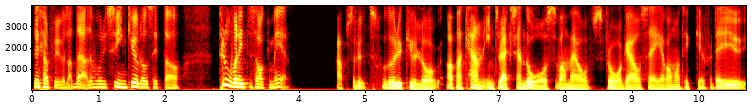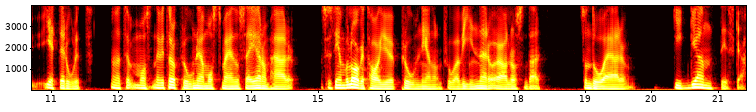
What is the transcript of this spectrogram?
Det är klart vi vill ha det. Det vore ju svinkul att sitta och prova lite saker med er. Absolut. Och då är det kul att, man kan interaction ändå och vara med och fråga och säga vad man tycker. För det är ju jätteroligt. När vi tar upp provningar måste man ändå säga de här. Systembolaget har ju provningar när de provar viner och öl och sånt där. Som då är gigantiska.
